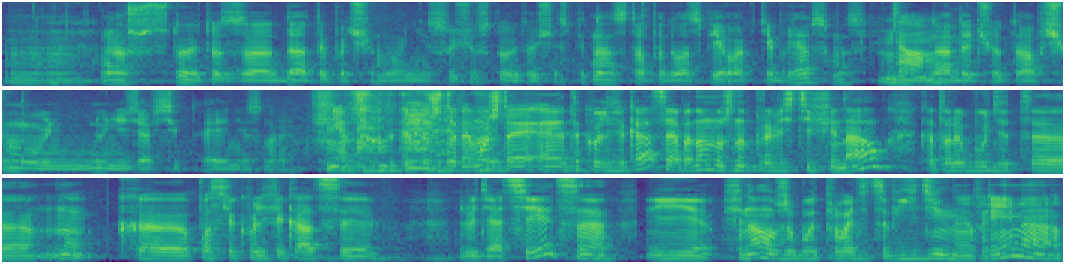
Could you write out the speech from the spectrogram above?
Угу. А что это за даты, почему они существуют вообще с 15 по 21 октября, в смысле? Да. Надо что-то, а почему ну, нельзя всегда, я не знаю. Нет, потому что это квалификация, а потом нужно провести финал, который будет э, ну, после квалификации люди отсеются, и финал уже будет проводиться в единое время,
